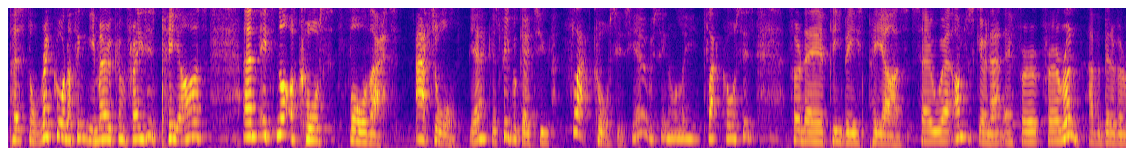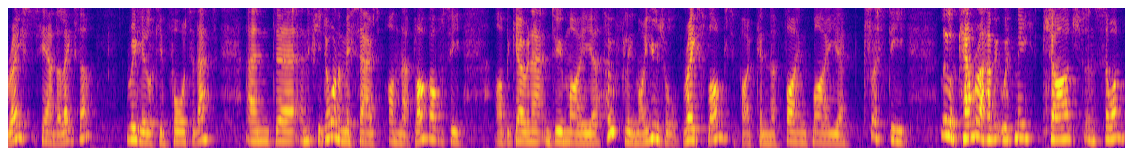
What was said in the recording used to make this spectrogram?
personal record, I think the American phrase is PRs, um, it's not a course for that at all, yeah, because people go to flat courses, yeah, we've seen all the flat courses for their PBs, PRs. So uh, I'm just going out there for, for a run, have a bit of a race, see how the legs are. Really looking forward to that. And, uh, and if you don't want to miss out on that vlog, obviously I'll be going out and do my, uh, hopefully my usual race vlogs, if I can uh, find my uh, trusty little camera, I have it with me, charged and so on.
